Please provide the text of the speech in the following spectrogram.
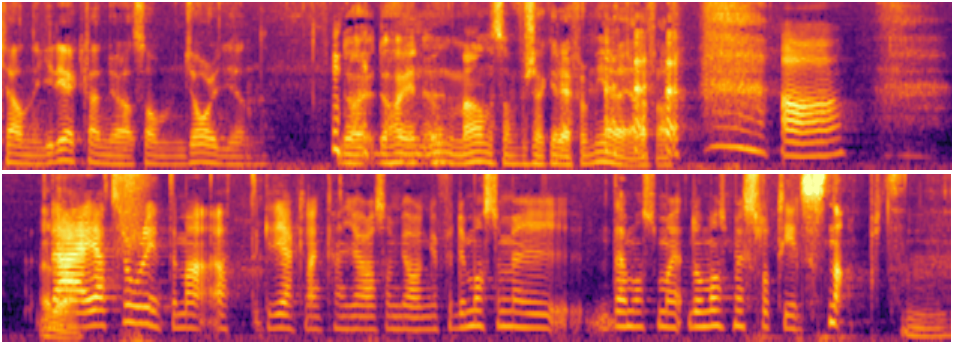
Kan Grekland göra som Georgien? Du, har, du har ju en ung man som försöker reformera i alla fall. Ja. Eller? Nej, jag tror inte man, att Grekland kan göra som Georgien. För det måste man ju, där måste man, då måste man slå till snabbt. Mm.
